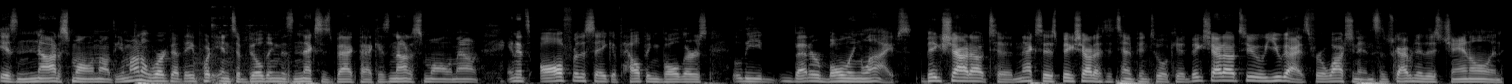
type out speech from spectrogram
is not a small amount. The amount of work that they put into building this Nexus backpack is not a small amount, and it's all for the sake of helping bowlers lead better bowling lives. Big shout out to Nexus, big shout out to 10 Pin Toolkit, big shout out to you guys for watching it and subscribing to this channel. And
